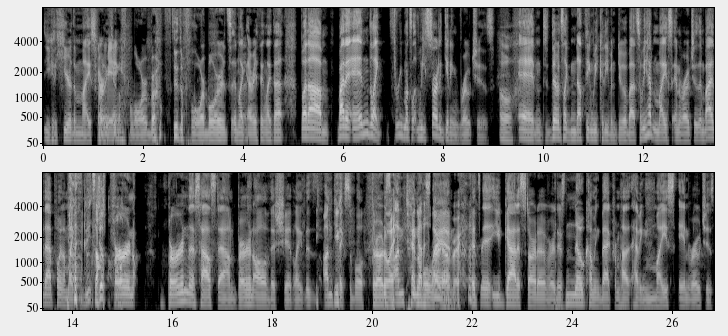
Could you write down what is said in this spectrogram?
you could hear the mice running through the floor through the floorboards and like everything like that. But um by the end, like three months later, we started getting roaches Oh, and there was like nothing we could even do about it. So we had mice and roaches, and by that point, I'm like, just awful. burn, burn this house down, burn all of this shit. Like this is unfixable, throw it this away. Untenable land. over. It's it, you got to start over. There's no coming back from ha- having mice and roaches.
